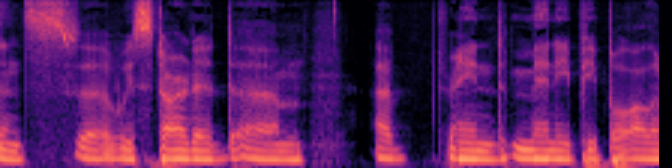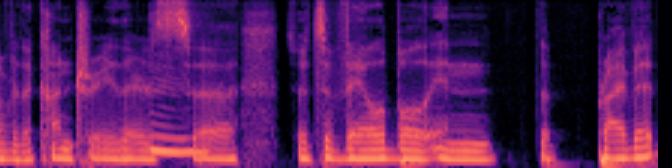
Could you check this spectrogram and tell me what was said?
since uh, we started um, I've trained many people all over the country there's Mm. uh, so it's available in the private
